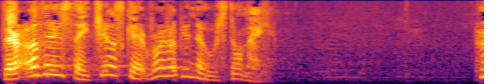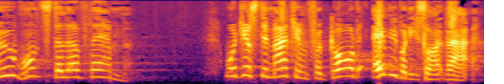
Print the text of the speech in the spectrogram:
There are others, they just get right up your nose, don't they? Who wants to love them? Well, just imagine for God, everybody's like that.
